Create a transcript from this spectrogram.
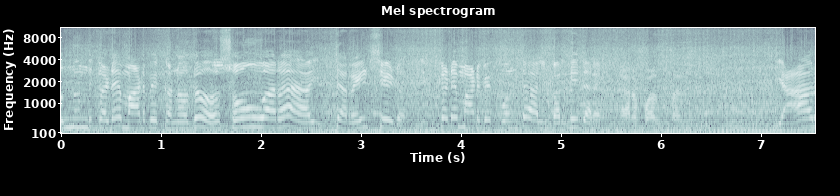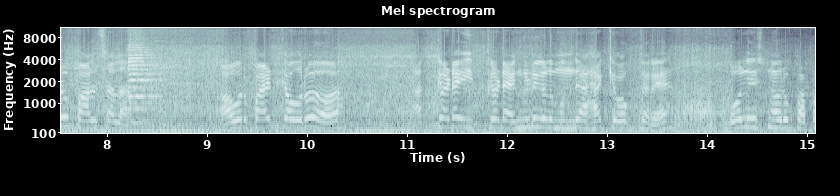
ಒಂದೊಂದು ಕಡೆ ಮಾಡಬೇಕನ್ನೋದು ಸೋಮವಾರ ಇತ್ತ ರೈಟ್ ಸೈಡ್ ಈ ಕಡೆ ಮಾಡಬೇಕು ಅಂತ ಅಲ್ಲಿ ಬರೆದಿದ್ದಾರೆ. ಯಾರು ಯಾರೂ ಪಾಲಿಸಲ್ಲ. ಅವ್ರ ಪಾಟ್ಗೆ ಅವರು ಹತ್ತು ಕಡೆ ಇತ್ತು ಕಡೆ ಅಂಗಡಿಗಳ ಮುಂದೆ ಹಾಕಿ ಹೋಗ್ತಾರೆ. ಪೊಲೀಸ್ನವರು ಪಾಪ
